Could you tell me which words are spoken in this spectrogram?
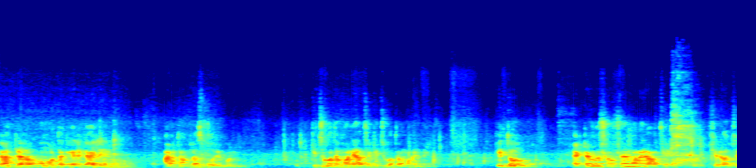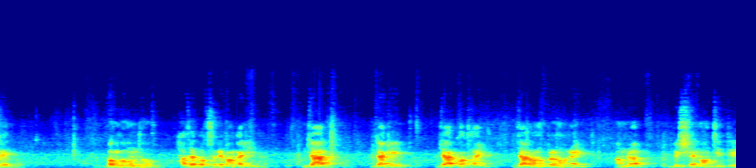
গানটা অমরদা গেলে গাইলেন, আমি তখন ক্লাস ফোরে পড়ি। কিছু কথা মনে আছে, কিছু কথা মনে নেই। কিন্তু একটা কথা সবসময় মনে আছে, সেটা হচ্ছে বঙ্গবন্ধু হাজার বছরে বাঙালি, যার ডাকে, যার কথায়, যার অনুপ্রেরণায় আমরা বিশ্বের মানচিত্রে,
